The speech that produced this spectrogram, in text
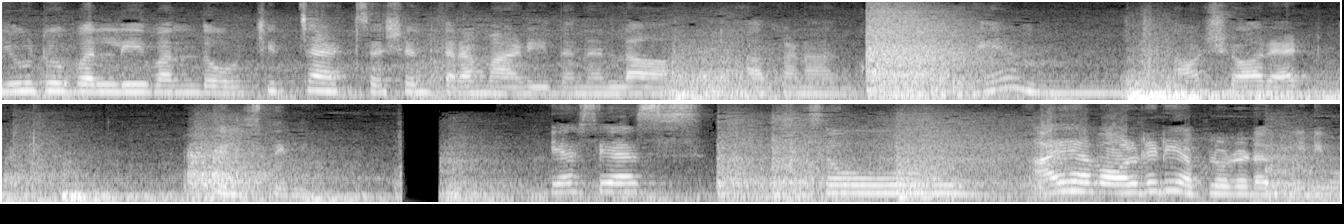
ಯೂಟ್ಯೂಬಲ್ಲಿ ಒಂದು ಚಿಟ್ ಚಾಟ್ ಸೆಷನ್ ಥರ ಮಾಡಿ ಇದನ್ನೆಲ್ಲ ಹಾಕೋಣ ಅಂದ್ಕೊಂಡಿದ್ದೀನಿ ನಾಟ್ ಶೋರ್ ಎಟ್ ಬಟ್ ತಿಳಿಸ್ತೀನಿ yes yes so I have already uploaded a video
